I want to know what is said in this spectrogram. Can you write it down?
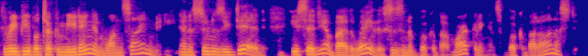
three people took a meeting and one signed me and as soon as he did he said you know by the way this isn't a book about marketing it's a book about honesty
